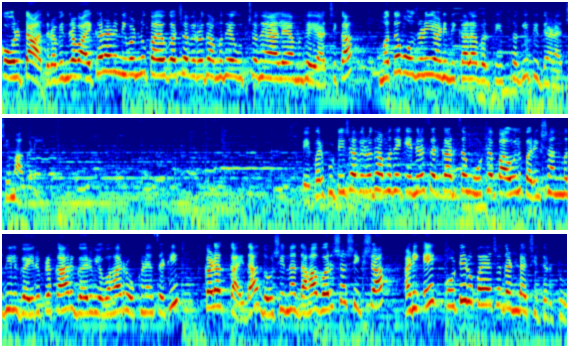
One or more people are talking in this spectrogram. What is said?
कोर्टात. रवींद्र वायकर आणि निवडणूक आयोगाच्या विरोधामध्ये उच्च न्यायालयामध्ये याचिका. मतमोजणी आणि निकालावरती स्थगिती देण्याची मागणी. पेपरफुटीच्या विरोधामध्ये केंद्र सरकारचं मोठं पाऊल परीक्षांमधील गैरप्रकार गैरव्यवहार रोखण्यासाठी कडक कायदा दोषींना दहा वर्ष शिक्षा आणि एक कोटी रुपयाच्या दंडाची तरतूद.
